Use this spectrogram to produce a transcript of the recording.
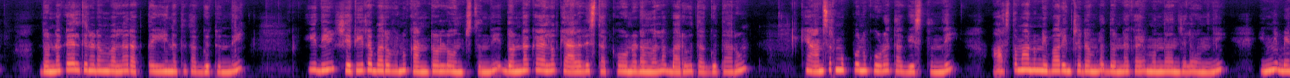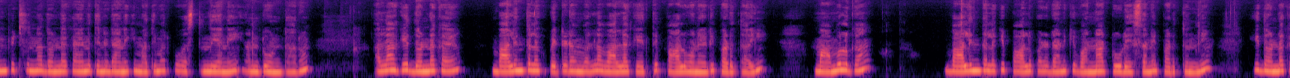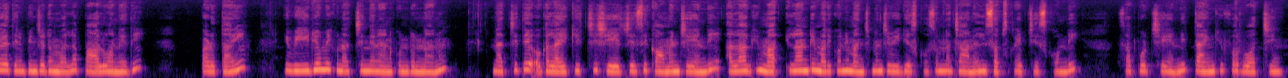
దొండకాయలు తినడం వల్ల రక్తహీనత తగ్గుతుంది. ఇది శరీర బరువును కంట్రోల్లో ఉంచుతుంది. దొండకాయలో క్యాలరీస్ తక్కువ ఉండడం వల్ల బరువు తగ్గుతారు. క్యాన్సర్ ముప్పును కూడా తగ్గిస్తుంది. ఆస్తమాను నివారించడంలో దొండకాయ ముందంజలో ఉంది. ఇన్ని బెనిఫిట్స్ ఉన్న దొండకాయను తినడానికి మతిమరుపు వస్తుంది అని అంటూ ఉంటారు. అలాగే దొండకాయ బాలింతలకు పెట్టడం వల్ల వాళ్ళకైతే పాలు అనేవి పడుతాయి. మామూలుగా బాలింతలకి పాలు పడడానికి వన్ ఆర్ టూ డేస్ అనే పడుతుంది. ఈ దొండకాయ తినిపించడం వల్ల పాలు అనేది పడతాయి. ఈ వీడియో మీకు నచ్చిందని అనుకుంటున్నాను. నచ్చితే ఒక లైక్ ఇచ్చి షేర్ చేసి కామెంట్ చేయండి. అలాగే మ ఇలాంటి మరికొన్ని మంచి మంచి వీడియోస్ కోసం నా ఛానల్ని సబ్స్క్రైబ్ చేసుకోండి. సపోర్ట్ చేయండి. Thank you for watching.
